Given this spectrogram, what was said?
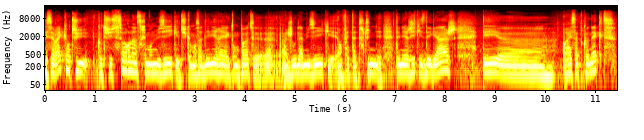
c'est vrai que quand tu, quand tu sors l'instrument de musique et tu commences à délirer avec ton pote, euh, à jouer de la musique, en fait, tu as toute une énergie qui se dégage et euh, ouais, ça te connecte.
